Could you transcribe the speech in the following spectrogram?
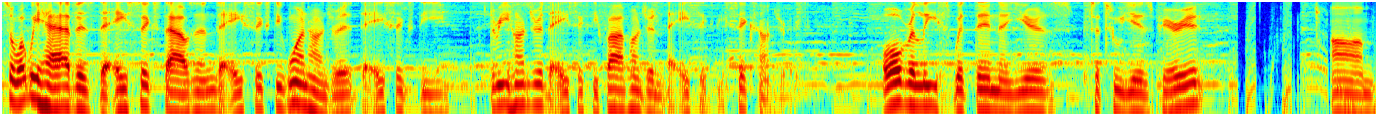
So what we have is the A6000, the A6100, the A6300, the A6500, and the A6600. All released within a year's to two years period. Um,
